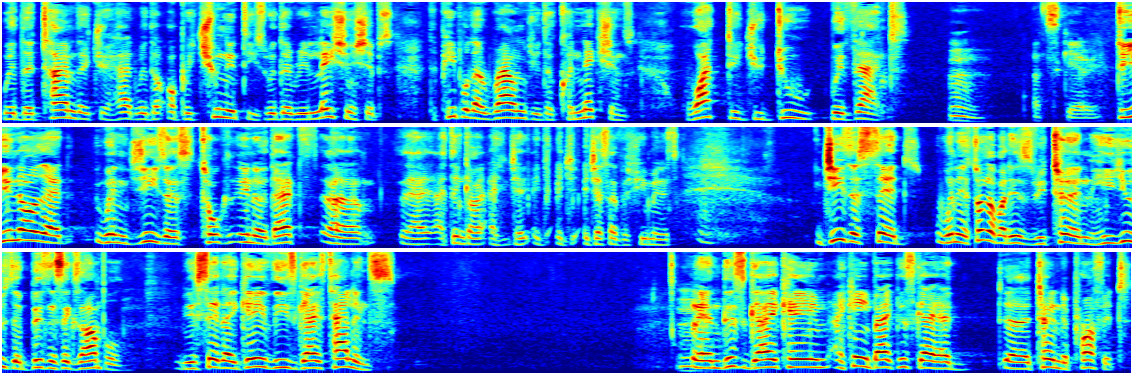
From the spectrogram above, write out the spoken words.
with the time that you had, with the opportunities, with the relationships, the people around you, the connections? What did you do with that? That's scary. Do you know that when Jesus talks, you know, that, uh, I I think I, I, I I just have a few minutes. Jesus said, when he talked about his return, he used a business example. He said, I gave these guys talents. Mm. And this guy came, I came back, this guy had uh, turned a profit.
